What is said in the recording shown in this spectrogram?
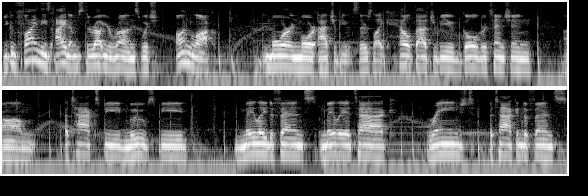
you can find these items throughout your runs, which unlock more and more attributes. There's like health attribute, gold retention, um, attack speed, move speed, melee defense, melee attack, ranged attack and defense,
